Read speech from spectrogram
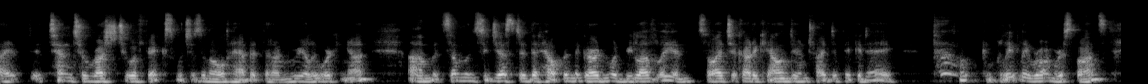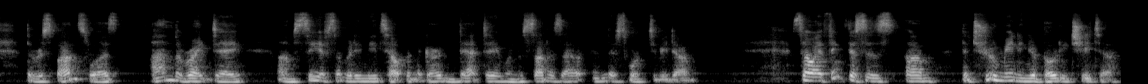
I, tend to rush to a fix, which is an old habit that I'm really working on. Um, but someone suggested that help in the garden would be lovely, and so I took out a calendar and tried to pick a day. Completely wrong response. The response was on the right day. Um, see if somebody needs help in the garden that day when the sun is out and there's work to be done. So I think this is um, the true meaning of bodhicitta,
